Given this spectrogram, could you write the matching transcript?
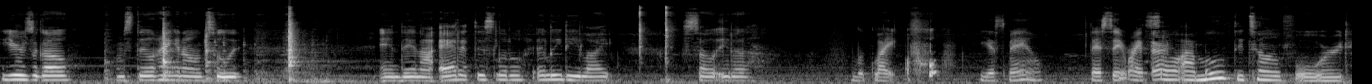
years ago I'm still hanging on to it. And then I added this little LED light so it'll look like, oh, yes ma'am. That's it right there. So I moved the Tom Ford.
